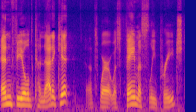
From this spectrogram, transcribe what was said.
Enfield, Connecticut. That's where it was famously preached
